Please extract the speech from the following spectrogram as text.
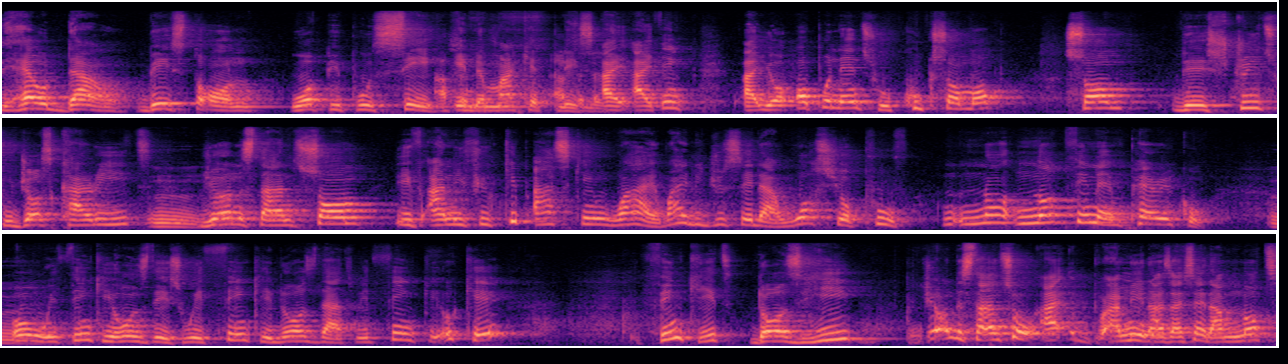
held down based on what people say in the marketplace. I, I think uh, your opponents will cook some up, some the streets will just carry it. Do you mm. understand? Some, if and if you keep asking why, why did you say that? What's your proof? No, nothing empirical. Mm. Oh, we think he owns this. We think he does that. We think okay, think it. Does he? Do you understand? So I, I mean, as I said, I'm not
